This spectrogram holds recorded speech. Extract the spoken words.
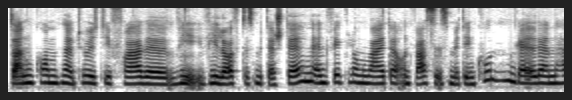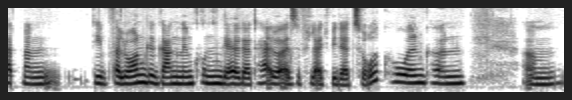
Dann kommt natürlich die Frage, wie, wie läuft es mit der Stellenentwicklung weiter und was ist mit den Kundengeldern? Hat man die verloren gegangenen Kundengelder teilweise vielleicht wieder zurückholen können? Ähm,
